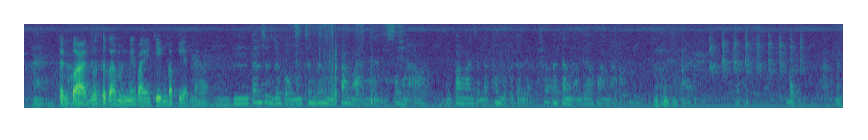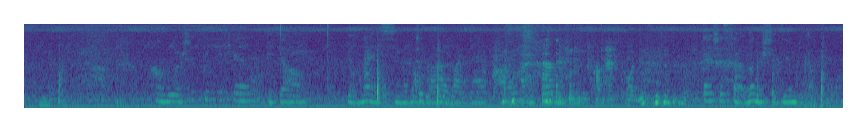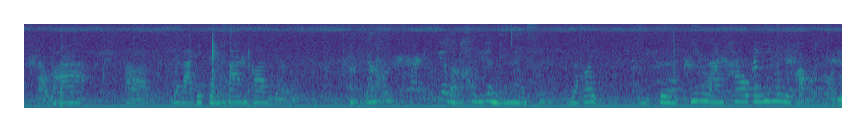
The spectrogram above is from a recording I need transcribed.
จนกว่ารู้สึกว่ามันไม่ไหวจริงก็เปลี่ยนได้อืม但是如果我们真的没办法忍受了没办法忍了痛的不得了那当然不要换了啊嗯我是第一天比较有耐心就把晚来但是散乱的时间比较多แต่ว่าเวลาที่ฟุ้งซ่านก็คือยิ่งนานเข้าก็ยิ่งไม่มีความอดทน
